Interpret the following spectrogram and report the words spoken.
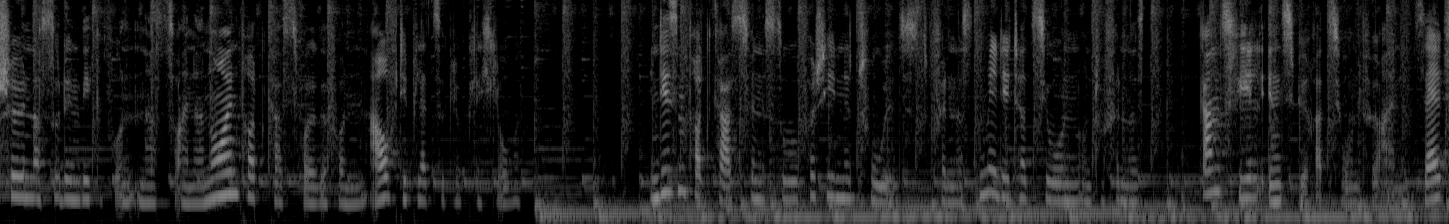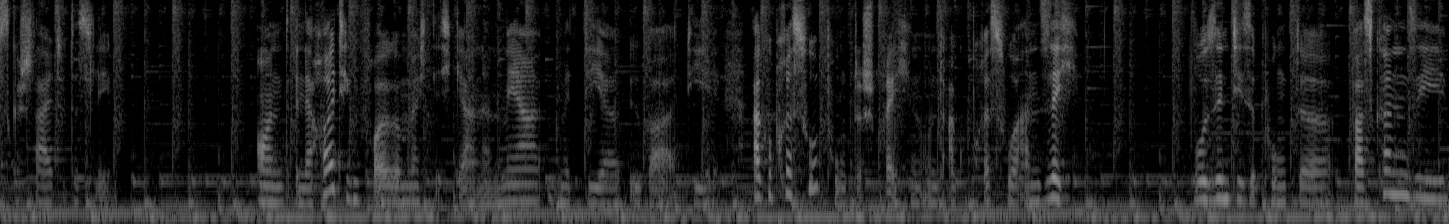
schön, dass du den Weg gefunden hast zu einer neuen Podcast-Folge von Auf die Plätze glücklich los. In diesem Podcast findest du verschiedene Tools, du findest Meditationen und du findest ganz viel Inspiration für ein selbstgestaltetes Leben. Und in der heutigen Folge möchte ich gerne mehr mit dir über die Akupressurpunkte sprechen und Akupressur an sich. Wo sind diese Punkte? Was können sie?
